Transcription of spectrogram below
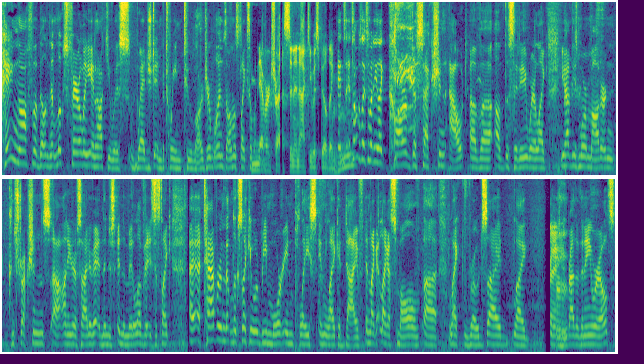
hanging off of a building that looks fairly innocuous, wedged in between two larger ones, almost like someone Never trust an innocuous building. it's, it's almost like somebody like carved a section out of uh, of the city where like you have these more modern constructions uh, on either side of it, and then just in the middle of it is just like a, a tavern that looks like it would be more in place in like a dive in like like a small uh, like roadside like. Inn Rather than anywhere else,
